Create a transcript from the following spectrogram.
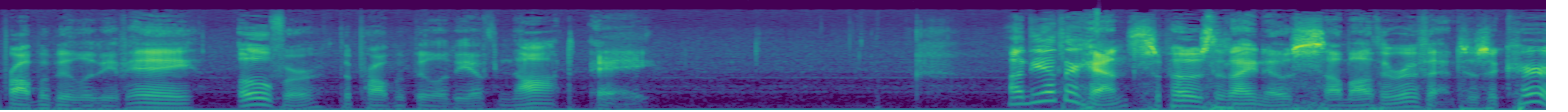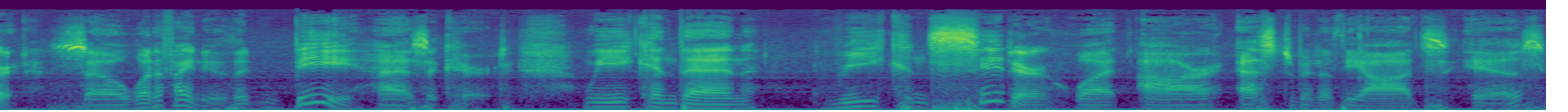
probability of A over the probability of not A. On the other hand, suppose that I know some other event has occurred. So what if I knew that B has occurred? We can then reconsider what our estimate of the odds is,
